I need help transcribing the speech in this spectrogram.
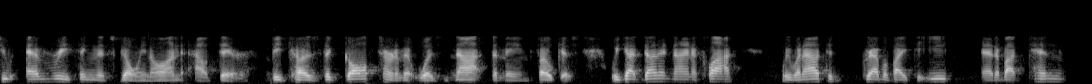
to everything that's going on out there because the golf tournament was not the main focus. We got done at nine o'clock. We went out to grab a bite to eat at about ten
